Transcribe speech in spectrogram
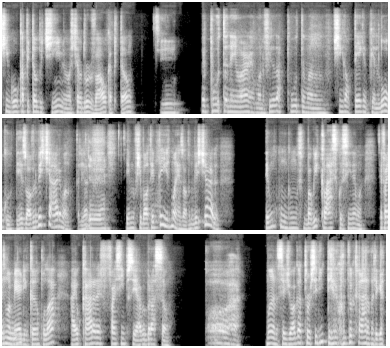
Xingou o capitão do time, acho que era o Durval, o capitão. Sim. Falei, puta, Neymar, mano, filho da puta, mano. Xingar o técnico, que é louco, resolve no vestiário, mano, tá ligado? É. Sempre no futebol sempre tem isso, mano, resolve no vestiário. Tem um, um, um bagulho clássico, assim, né, mano? Você faz uma Uhum. merda em campo lá, aí o cara, né, faz assim pra você, abre o bração. Porra! Mano, você joga a torcida inteira contra o cara, tá ligado?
